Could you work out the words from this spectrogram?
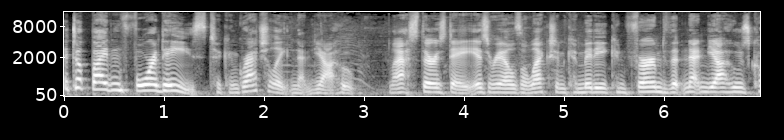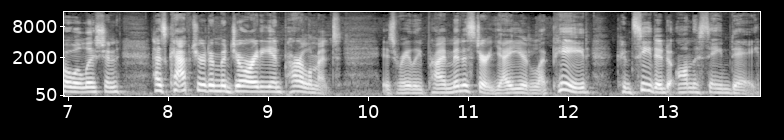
It took Biden four days to congratulate Netanyahu. Last Thursday, Israel's election committee confirmed that Netanyahu's coalition has captured a majority in parliament. Israeli Prime Minister Yair Lapid conceded on the same day.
